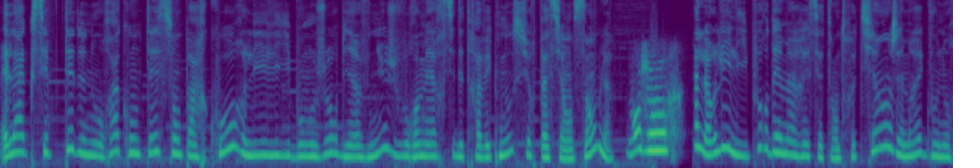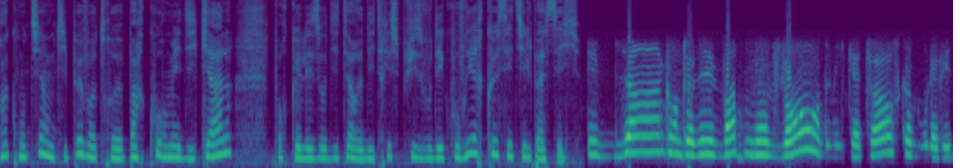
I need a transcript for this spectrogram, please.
Elle a accepté de nous raconter son parcours. Lily, bonjour, bienvenue. Je vous remercie d'être avec nous sur Patients Ensemble. Bonjour. Alors Lily, pour démarrer cet entretien, j'aimerais que vous nous racontiez un petit peu votre parcours médical pour que les auditeurs et auditrices puissent vous découvrir. Que s'est-il passé? Eh bien, quand j'avais 29 ans, en 2014, comme vous l'avez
